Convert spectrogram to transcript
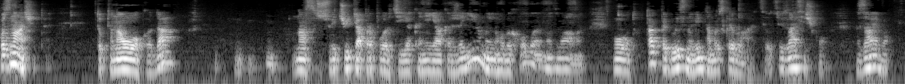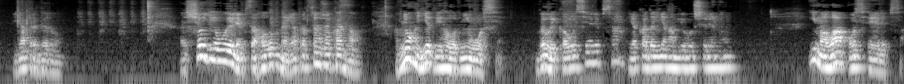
позначити. Тобто на око, да? У нас ж відчуття пропорцій, яка ніяка вже є, ми його виховуємо з вами. От, так приблизно він там розкривається. Оцю засічку зайву я приберу. Що є у еліпса головне? Я про це вже казав. В нього є дві головні осі. Велика ось еліпса, яка дає нам його ширину, і мала ось еліпса.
